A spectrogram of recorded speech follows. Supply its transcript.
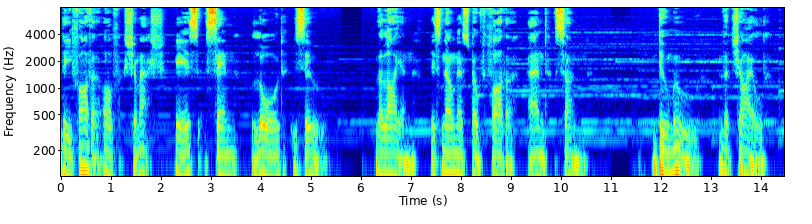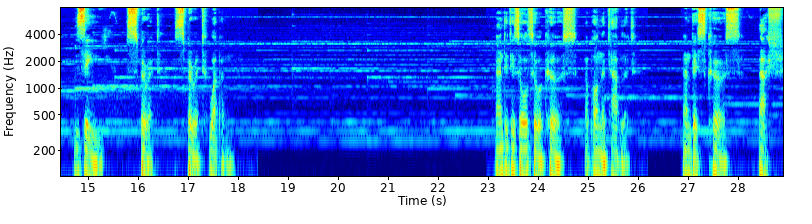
The father of Shamash is Sin Lord Zu. The lion is known as both father and son. Dumu, the child. Z, spirit, spirit weapon. And it is also a curse upon the tablet. And this curse, Ash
